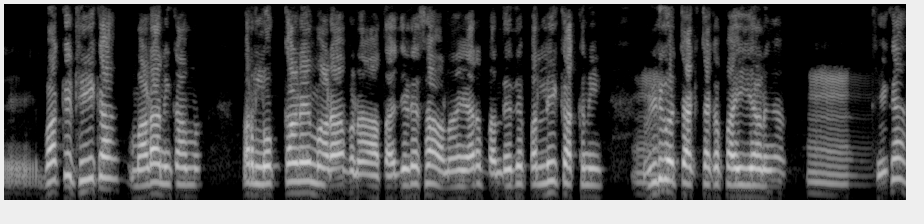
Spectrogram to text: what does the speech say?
ਤੇ ਬਾਕੀ ਠੀਕ ਆ ਮਾੜਾ ਨਹੀਂ ਕੰਮ। ਪਰ ਲੋਕਾਂ ਨੇ ਮਾੜਾ ਬਣਾਤਾ ਜਿਹੜੇ ਹਿਸਾਬ ਨਾਲ ਯਾਰ ਬੰਦੇ ਦੇ ਪੱਲੀ ਕੱਖ ਨਹੀਂ ਵੀਡੀਓ ਚੱਕ ਚੱਕ ਪਾਈ ਜਾਣੀਆਂ ਹੂੰ। ਠੀਕ ਹੈ?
